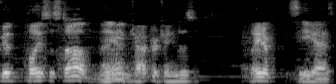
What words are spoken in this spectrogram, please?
good place to stop. Yeah. I mean, chapter changes. Later. See you guys.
